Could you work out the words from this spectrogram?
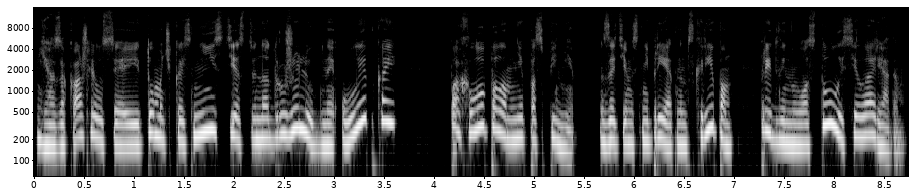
Я закашлялся, и Томочка с неестественно дружелюбной улыбкой похлопала мне по спине. Затем с неприятным скрипом придвинула стул и села рядом.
